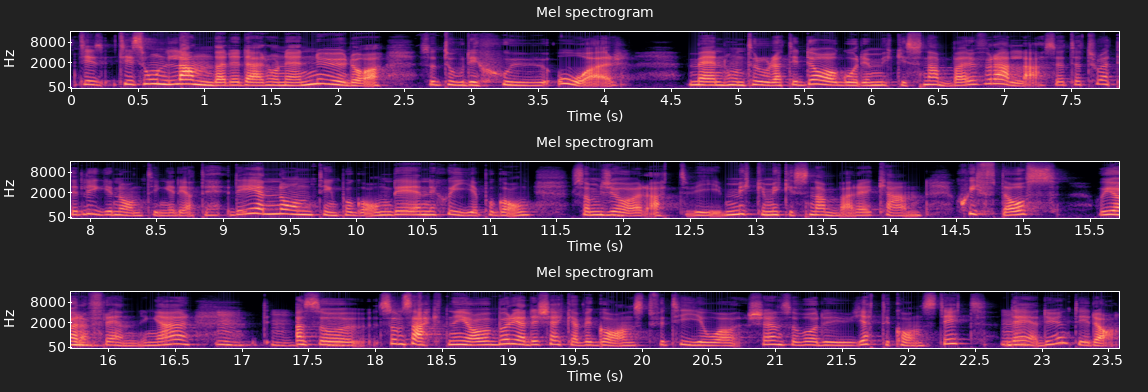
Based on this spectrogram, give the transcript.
tills, tills hon landade där hon är nu då, så tog det sju år. Men hon tror att idag går det mycket snabbare för alla. Så att jag tror att det ligger någonting i det. Att det, det är någonting på gång, det är energier på gång som gör att vi mycket, mycket snabbare kan skifta oss och göra förändringar. Mm. Mm. Alltså som sagt, när jag började käka veganskt för tio år sedan så var det ju jättekonstigt. Det är det ju inte idag.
